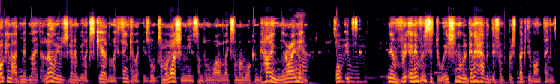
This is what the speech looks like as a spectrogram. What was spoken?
walking at midnight alone you're just gonna be like scared and like thinking like is someone watching me is someone like someone walking behind me you know what i mean Yeah. so Mhm, it's in every in every situation we're gonna have a different perspective on things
